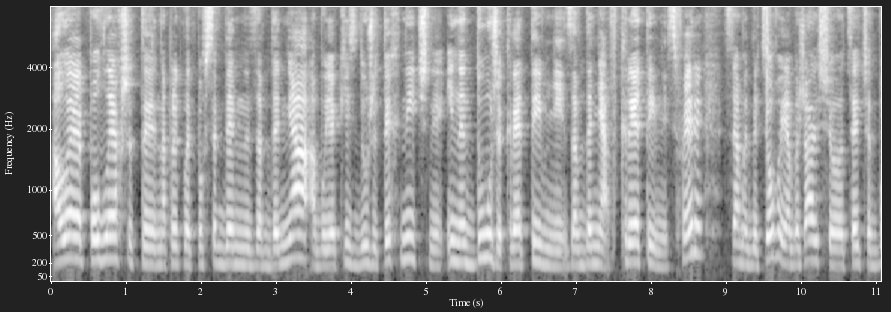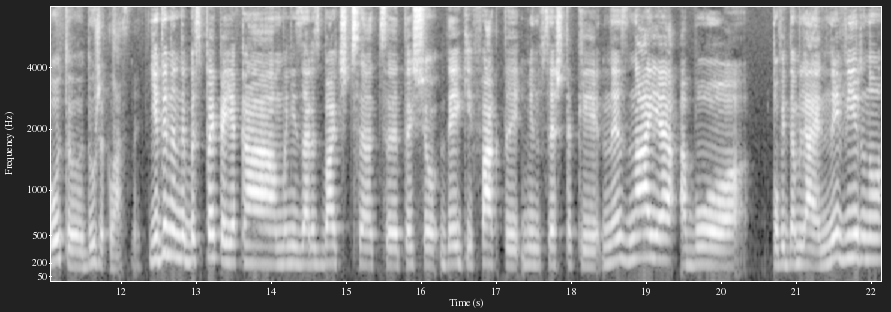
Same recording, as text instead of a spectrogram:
Але полегшити, наприклад, повсякденні завдання або якісь дуже технічні і не дуже креативні завдання в креативній сфері. Саме для цього я вважаю, що цей чат-бот е, дуже класний. Єдина небезпека, яка мені зараз бачиться, це те, що деякі факти він все ж таки не знає або повідомляє невірно,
